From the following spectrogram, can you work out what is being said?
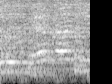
É verdade.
